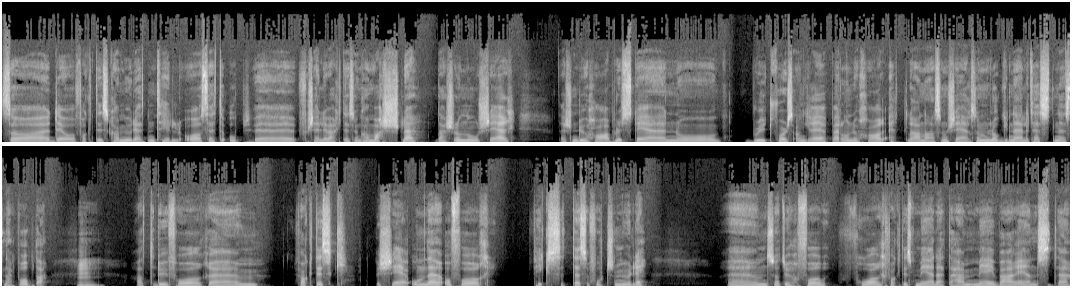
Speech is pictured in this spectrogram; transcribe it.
Så det å faktisk ha muligheten til å sette opp eh, forskjellige verktøy som kan varsle dersom noe skjer, dersom du har plutselig noe brute force-angrep, eller om du har et eller annet som skjer som loggene eller testene snapper opp, da. Mm. At du får eh, faktisk beskjed om det, og får fikset det så fort som mulig. Um, sånn at du får, får faktisk med dette her med i hver eneste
